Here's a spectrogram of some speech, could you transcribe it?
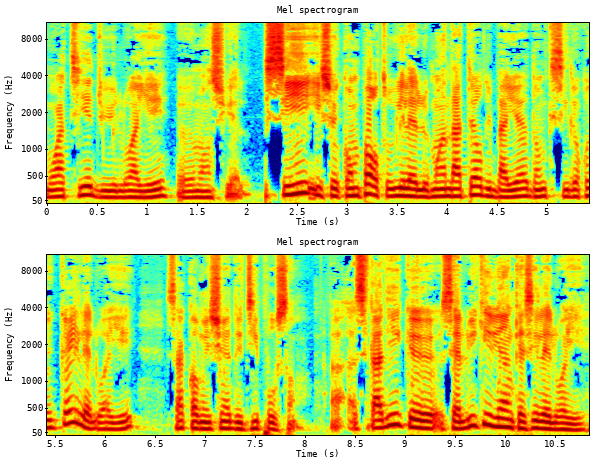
moitié du loyer euh, mensuel. Si il se comporte ou il est le mandataire du bailleur, donc s'il recueille les loyers, sa commission est de 10%. Ah, c'est-à-dire que c'est lui qui vient encaisser les loyers.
